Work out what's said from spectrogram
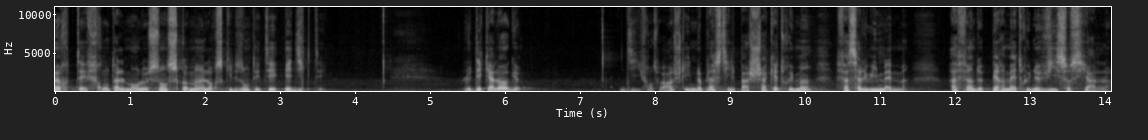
heurtaient frontalement le sens commun lorsqu'ils ont été édictés. Le décalogue, dit François Racheline, ne place-t-il pas chaque être humain face à lui-même afin de permettre une vie sociale?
